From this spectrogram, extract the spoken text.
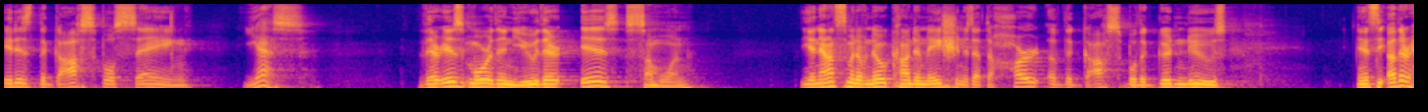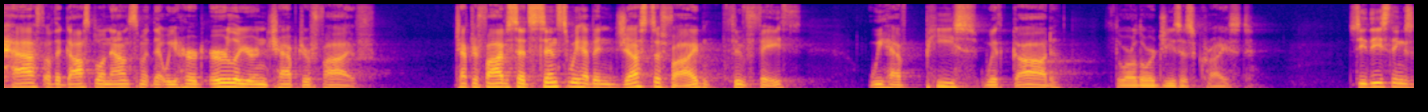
It is the gospel saying, Yes, there is more than you, there is someone the announcement of no condemnation is at the heart of the gospel, the good news. And it's the other half of the gospel announcement that we heard earlier in chapter 5. Chapter 5 said, Since we have been justified through faith, we have peace with God through our Lord Jesus Christ. See, these things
